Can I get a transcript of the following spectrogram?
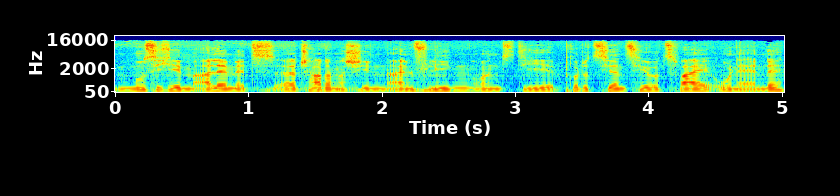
muss ich eben alle mit äh, Chartermaschinen einfliegen und die produzieren CO2 ohne Ende,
